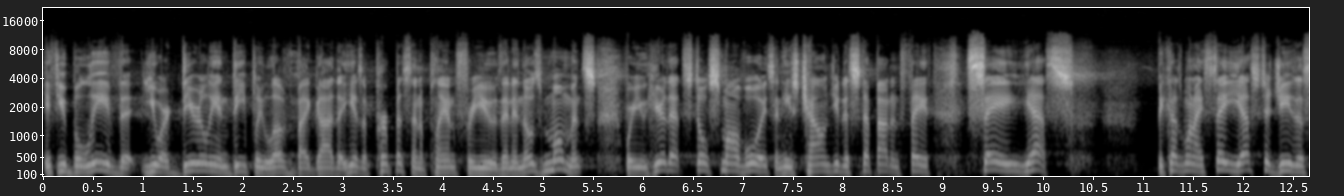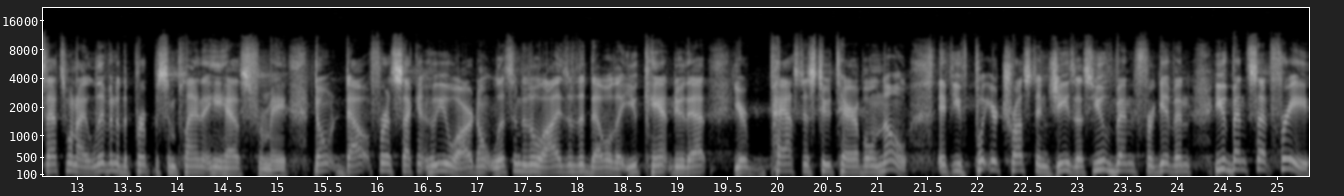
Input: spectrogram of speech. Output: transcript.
if you believe that you are dearly and deeply loved by God, that He has a purpose and a plan for you, then in those moments where you hear that still small voice and He's challenging you to step out in faith, say yes. Because when I say yes to Jesus, that's when I live into the purpose and plan that He has for me. Don't doubt for a second who you are. Don't listen to the lies of the devil that you can't do that. Your past is too terrible. No. If you've put your trust in Jesus, you've been forgiven, you've been set free.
